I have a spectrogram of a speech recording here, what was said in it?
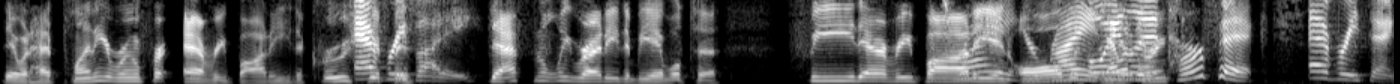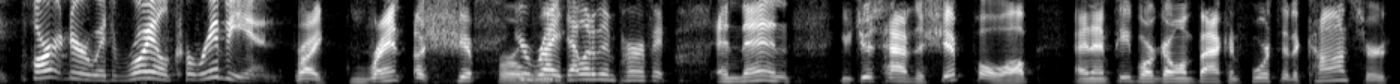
they would have had plenty of room for everybody. The cruise ship Everybody. is definitely ready to be able to feed everybody That's and right, you're all right. the That would have been drinks. perfect. Everything. Partner with Royal Caribbean. Right. Rent a ship for You're right. week. That would have been perfect. and then you just have the ship pull up and then people are going back and forth to the concert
